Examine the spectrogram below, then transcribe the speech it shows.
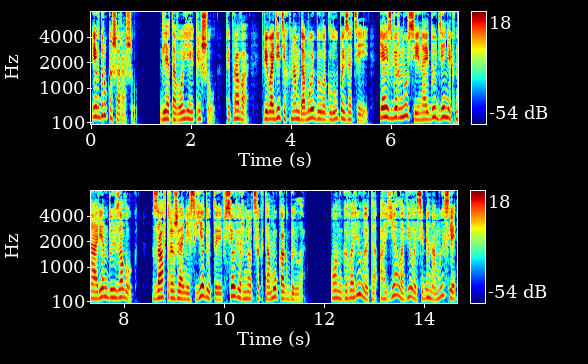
и вдруг ошарашил. «Для того я и пришел. Ты права. Приводить их к нам домой было глупой затеей. Я извернусь и найду денег на аренду и залог. Завтра же они съедут, и все вернется к тому, как было». Он говорил это, а я ловила себя на мысли,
